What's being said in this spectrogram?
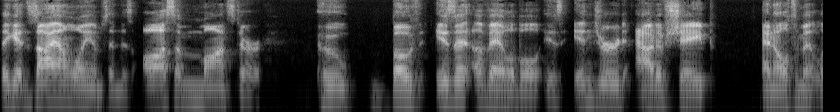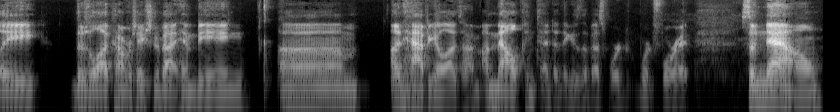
They get Zion Williamson, this awesome monster who both isn't available, is injured, out of shape, and ultimately there's a lot of conversation about him being um, unhappy a lot of time. A malcontent, I think, is the best word word for it. So now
